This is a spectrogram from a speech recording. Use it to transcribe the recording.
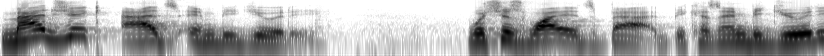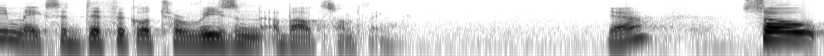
Magic adds ambiguity, which is why it's bad, because ambiguity makes it difficult to reason about something. Yeah? So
